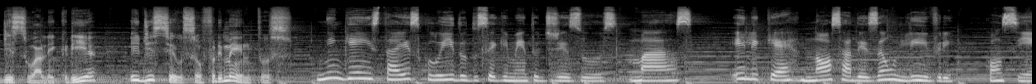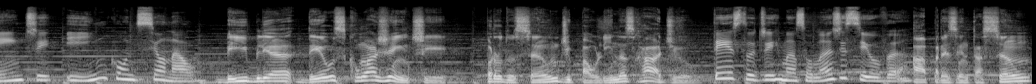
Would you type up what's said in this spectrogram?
de sua alegria e de seus sofrimentos. Ninguém está excluído do seguimento de Jesus, mas ele quer nossa adesão livre, consciente e incondicional. Bíblia Deus com a gente. Produção de Paulinas Rádio. Texto de Irmã Solange Silva. Apresentação:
